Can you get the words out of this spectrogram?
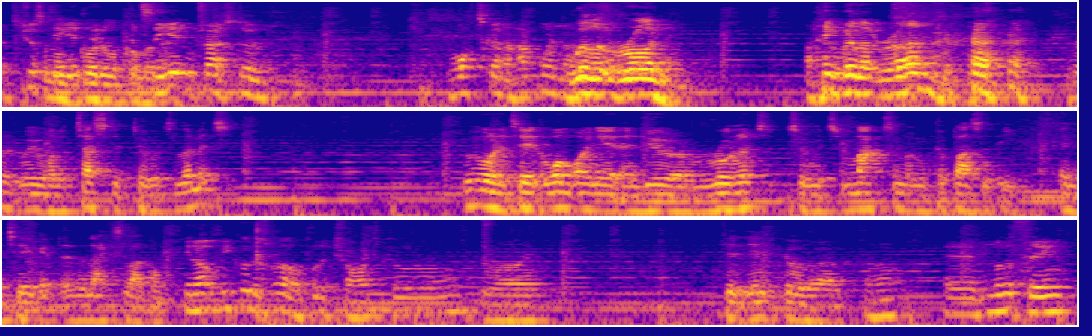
It's just Something the, good will come it's of the it. interest of what's going to happen when that Will it run? I think will it run? We want to test it to its limits. We want to take the 1.8 Endura, and run it to its maximum capacity and take it to the next level. you know, it'd be good as well, put a charge cooler on. Right. Take the intercooler out. Uh, another thing,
